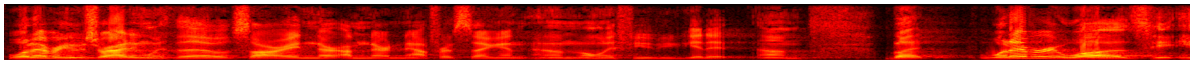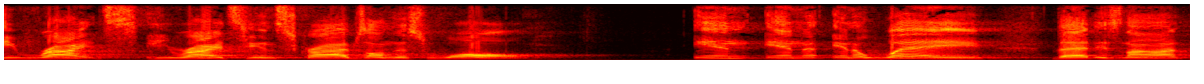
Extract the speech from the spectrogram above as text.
Whatever he was writing with, though, sorry, I'm nerding out for a second. Um, only a few of you get it. Um, but whatever it was, he, he, writes, he writes, he inscribes on this wall in, in, in a way that is not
